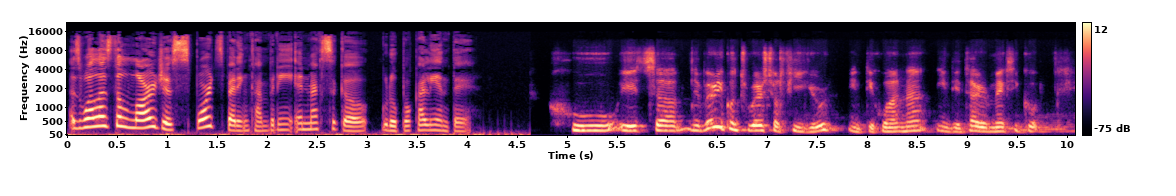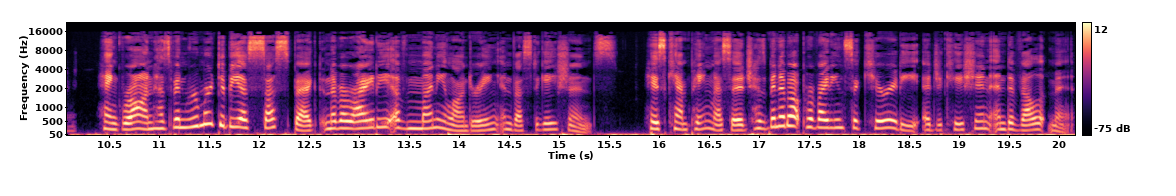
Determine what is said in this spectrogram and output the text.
as well as the largest sports betting company in Mexico, Grupo Caliente. Who is a, a very controversial figure in Tijuana, in the entire Mexico. Hank Ron has been rumored to be a suspect in a variety of money laundering investigations. His campaign message has been about providing security, education, and development.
